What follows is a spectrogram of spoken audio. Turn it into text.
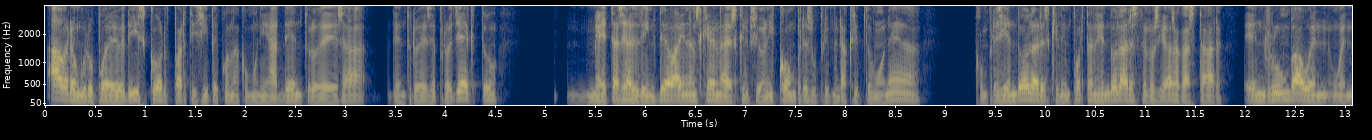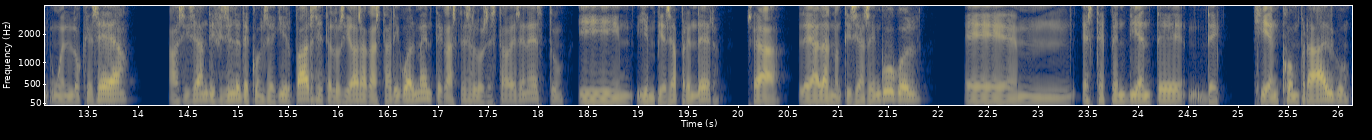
abra un grupo de Discord, participe con la comunidad dentro de, esa, dentro de ese proyecto, métase al link de Binance que hay en la descripción y compre su primera criptomoneda, compre 100 dólares, que le importan 100 dólares, te los ibas a gastar en rumba o en, o en, lo que sea, así sean difíciles de conseguir, parce, te los ibas a gastar igualmente, gásteselos esta vez en esto y, y empiece a aprender. O sea, lea las noticias en Google, eh, esté pendiente de quién compra algo.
